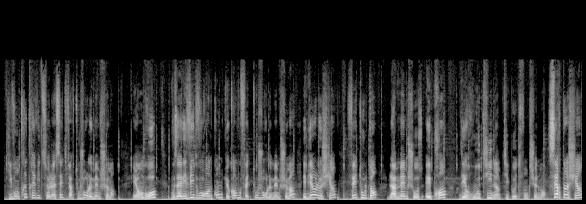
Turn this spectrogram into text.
qui vont très très vite se lasser de faire toujours le même chemin. Et en gros, vous allez vite vous rendre compte que quand vous faites toujours le même chemin, eh bien le chien fait tout le temps la même chose et prend des routines un petit peu de fonctionnement. Certains chiens,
